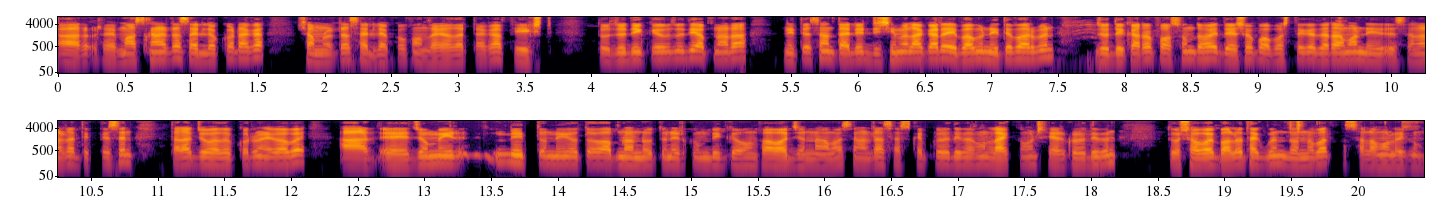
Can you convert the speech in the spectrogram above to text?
আর, এ, মাঝখানেরটা চার লক্ষ টাকা, সামনেরটা চার লক্ষ পঞ্চাশ হাজার টাকা ফিক্সড তো যদি কেউ যদি আপনারা নিতে চান তাহলে ডিসিমেল আকারে এভাবে নিতে পারবেন। যদি কারও পছন্দ হয়, দেশ প্রবাস থেকে যারা আমার চ্যানেলটা দেখতেছেন, তারা যোগাযোগ করুন এভাবে। আর জমির নিত্য নিয়ত, আপনার নতুন এরকম বিজ্ঞাপন পাওয়ার জন্য আমার চ্যানেলটা সাবস্ক্রাইব করে দেবেন এবং লাইক কমেন্ট শেয়ার করে দেবেন। তো সবাই ভালো থাকবেন, ধন্যবাদ, আসসালামু আলাইকুম।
